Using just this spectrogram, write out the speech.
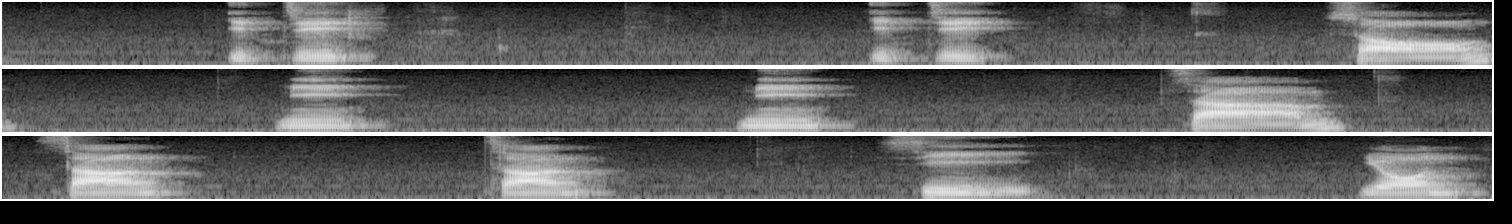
1 อิจิ 1、2、2、3、3、3、4、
